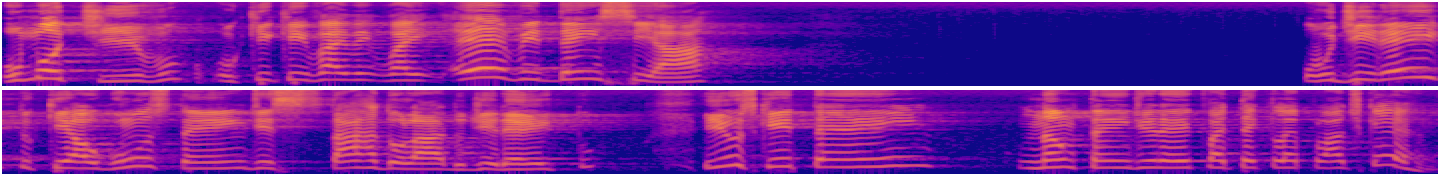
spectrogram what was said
o motivo, o que, que vai, vai evidenciar o direito que alguns têm de estar do lado direito e os que têm não tem direito, vai ter que ler para o lado esquerdo.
